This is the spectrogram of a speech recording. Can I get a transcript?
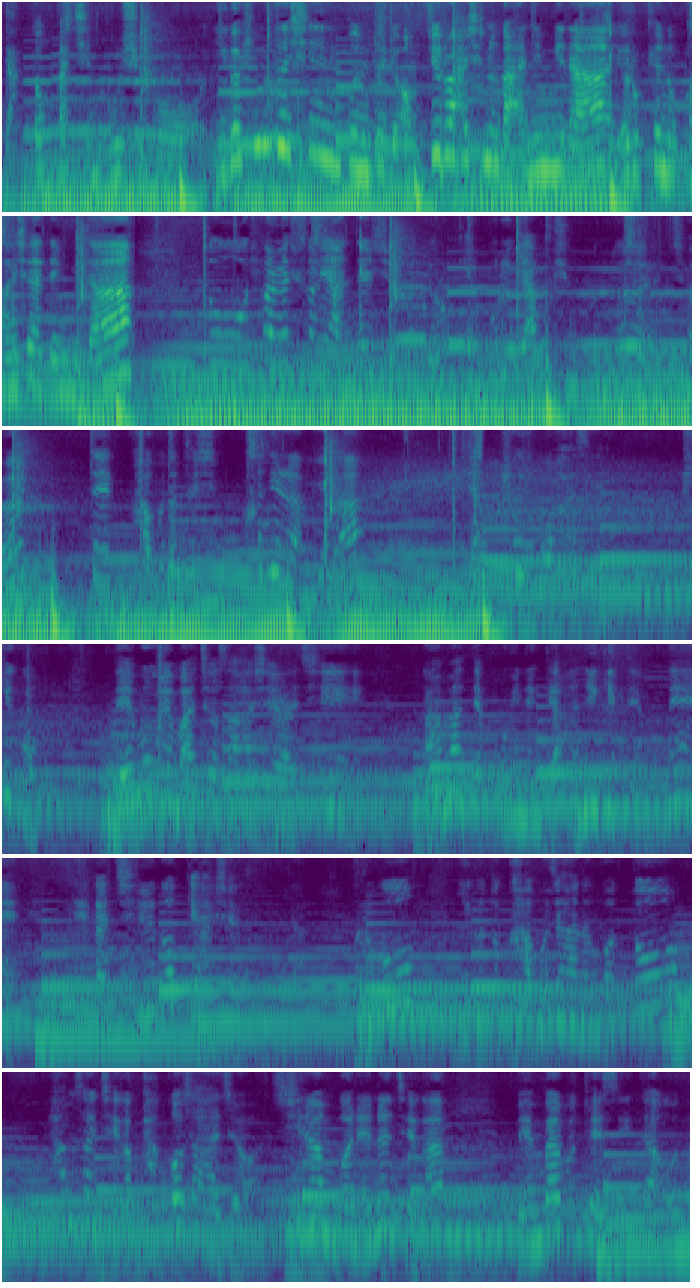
딱 똑같이 놓으시고 이거 힘드신 분들이 억지로 하시는 거 아닙니다. 이렇게 놓고 하셔야 됩니다. 또 혈액순환이 안 되시는 분 이렇게 무릎이 아프신 분들 절대 가보다 드시면 큰일 납니다. 그냥 피고 하세요. 피고 내 몸에 맞춰서 하셔야지 남한테 보이는 게 아니기 때문에 내가 즐겁게 하셔야 됩니다. 그리고 이것도 가보자 하는 것도 항상 제가 바꿔서 하죠. 지난번에는 제가 왼발부터 했으니까 오늘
